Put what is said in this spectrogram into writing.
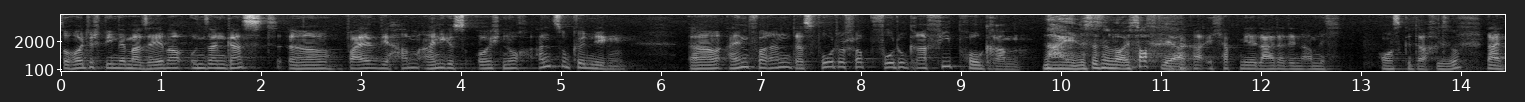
So, heute spielen wir mal selber unseren Gast, äh, weil wir haben einiges euch noch anzukündigen. Äh, allem voran das Photoshop Fotografieprogramm. Nein, das ist eine neue Software. Ich habe mir leider den Namen nicht ausgedacht. Wieso? Nein,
